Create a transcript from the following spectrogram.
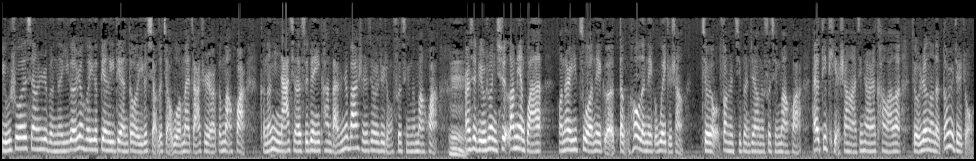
比如说像日本的一个任何一个便利店都有一个小的角落卖杂志跟漫画，可能你拿起来随便一看，百分之八十就是这种色情的漫画。嗯。而且比如说你去拉面馆，往那儿一坐，那个等候的那个位置上。就有放着几本这样的色情漫画，还有地铁上啊，经常人看完了就扔了的都是这种。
